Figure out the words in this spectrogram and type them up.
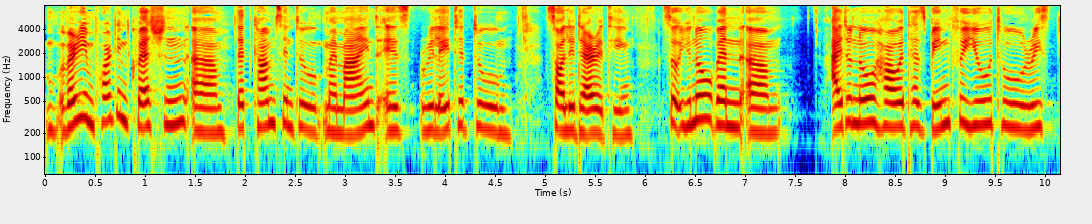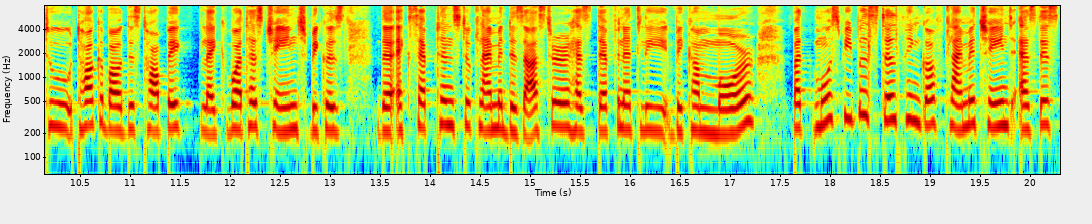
very important question um, that comes into my mind is related to solidarity. So, you know, when um, I don't know how it has been for you to to talk about this topic, like what has changed because the acceptance to climate disaster has definitely become more. But most people still think of climate change as this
